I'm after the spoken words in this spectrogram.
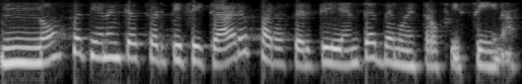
no se tienen que certificar para ser clientes de nuestra oficina.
